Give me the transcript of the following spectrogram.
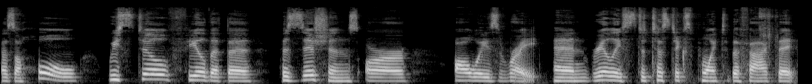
as a whole, we still feel that the physicians are always right. And really statistics point to the fact that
